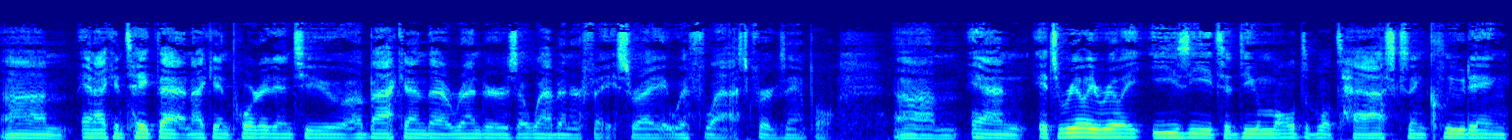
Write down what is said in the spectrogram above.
Um, and I can take that and I can port it into a backend that renders a web interface, right, with Flask, for example. Um, and it's really, really easy to do multiple tasks, including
